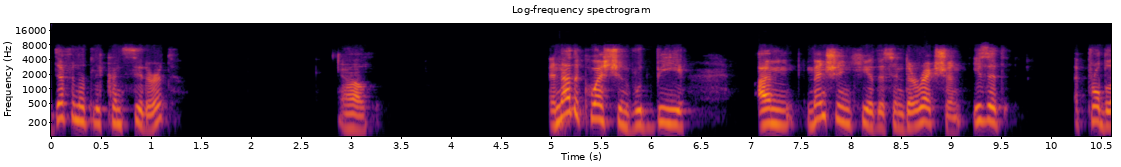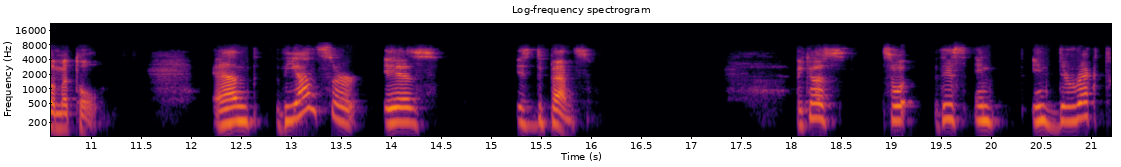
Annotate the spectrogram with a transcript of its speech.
definitely considered. Uh, another question would be, I'm mentioning here this indirection, is it a problem at all? And the answer is is depends. Because so this in indirect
